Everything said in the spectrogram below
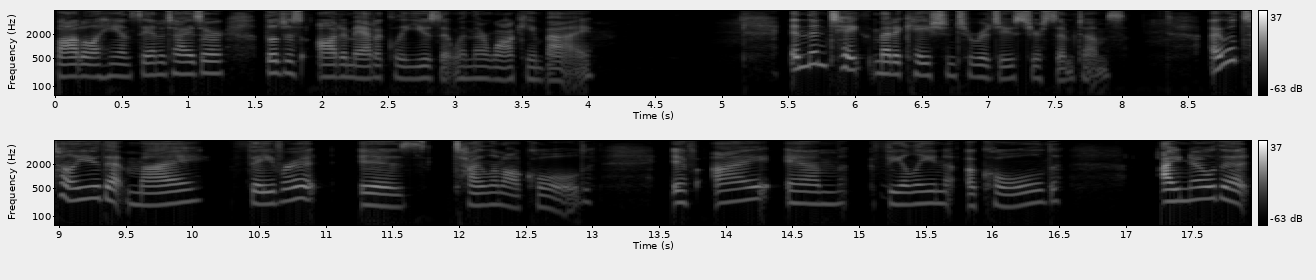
bottle of hand sanitizer, they'll just automatically use it when they're walking by. And then take medication to reduce your symptoms. I will tell you that my favorite is Tylenol Cold. If I am feeling a cold, I know that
